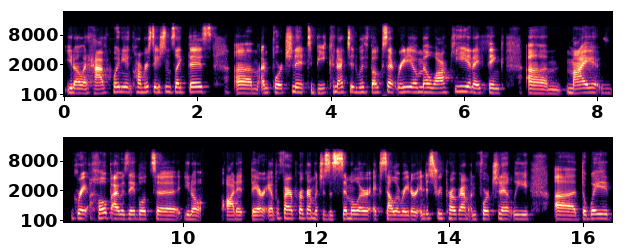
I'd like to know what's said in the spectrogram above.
you know, and have poignant conversations like this. Um, I'm fortunate to be connected with folks at Radio Milwaukee. And I think um, my great hope I was able to, you know, audit their amplifier program which is a similar accelerator industry program unfortunately uh, the way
